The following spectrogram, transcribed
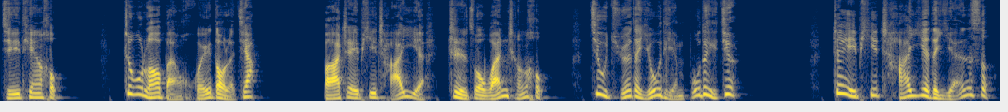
几天后，周老板回到了家，把这批茶叶制作完成后，就觉得有点不对劲儿。这批茶叶的颜色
